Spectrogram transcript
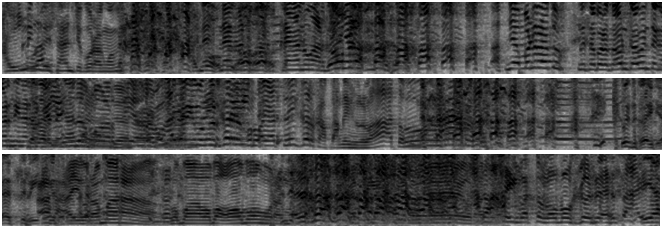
Aing Ini urang geus sancek urang mah. Nek nek anu nek anu ngarti. Ya bener tuh, geus sabar tahun ngarti Teu ngarti kene. ngarti. Tidak mengerti. Kalau Orang aya yang trigger, mengerti. kudu aya trigger kapange heula atau kudu Kudu ya tri. Ah, ayo urang mah loba-loba omong urang mah. Dah aing mah teu ngomongkeun eta. Iya,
